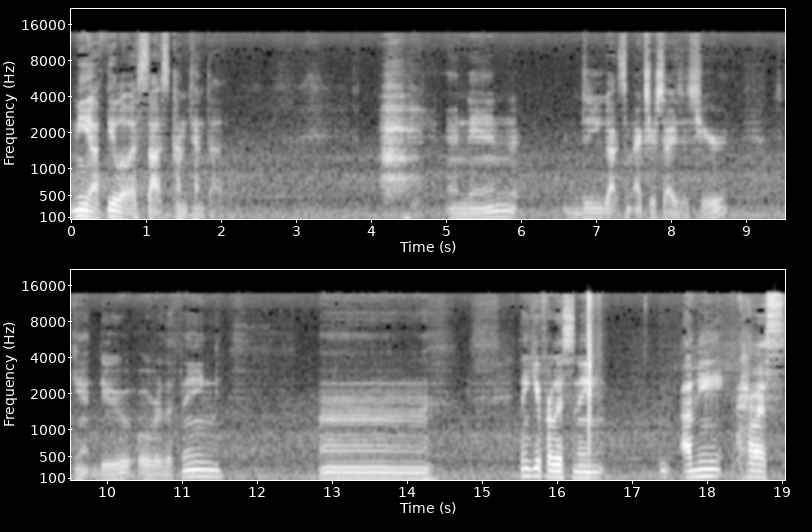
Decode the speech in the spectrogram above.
mia filo estás contenta? And then do you got some exercises here. Can't do over the thing. Uh, thank you for listening. A mí, habas.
